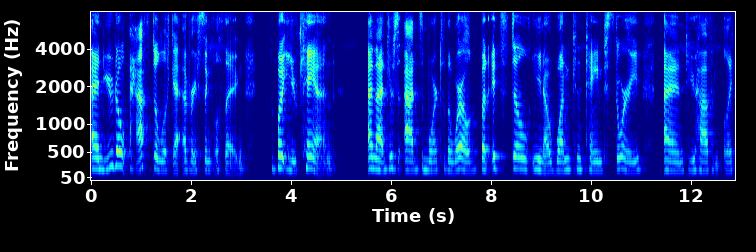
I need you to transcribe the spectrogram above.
And you don't have to look at every single thing, but you can. And that just adds more to the world, but it's still, you know, one contained story and you have like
